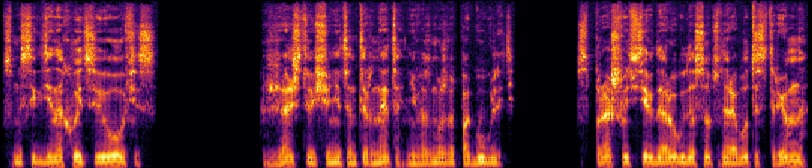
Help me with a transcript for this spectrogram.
В смысле, где находится его офис? Жаль, что еще нет интернета, невозможно погуглить. Спрашивать всех дорогу до собственной работы стрёмно.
